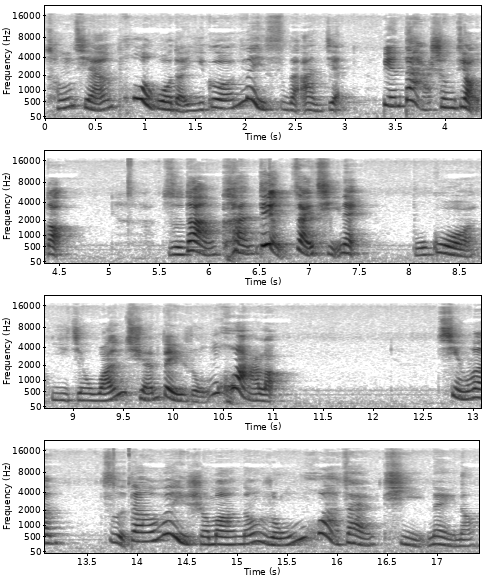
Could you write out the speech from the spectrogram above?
从前破过的一个类似的案件，便大声叫道：“子弹肯定在体内，不过已经完全被融化了。请问，子弹为什么能融化在体内呢？”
